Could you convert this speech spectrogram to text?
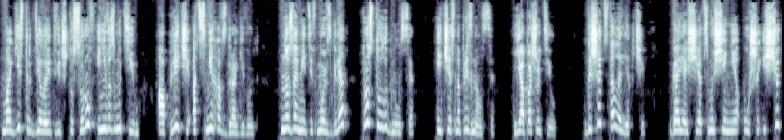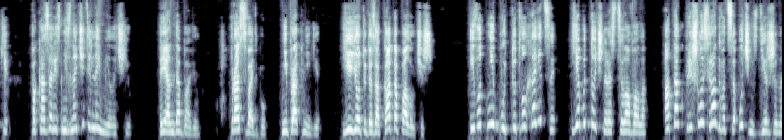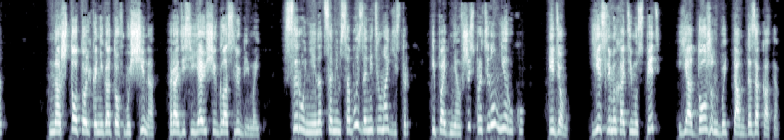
Магистр делает вид, что суров и невозмутим, а плечи от смеха вздрагивают. Но, заметив мой взгляд, просто улыбнулся и честно признался. Я пошутил. Дышать стало легче. Горящие от смущения уши и щеки показались незначительной мелочью. Риан добавил. Про свадьбу, не про книги. Ее ты до заката получишь. И вот не будь тут волховицы, я бы точно расцеловала. А так пришлось радоваться очень сдержанно. На что только не готов мужчина ради сияющих глаз любимой. С иронией над самим собой заметил магистр и, поднявшись, протянул мне руку. Идем. Если мы хотим успеть, я должен быть там до заката.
